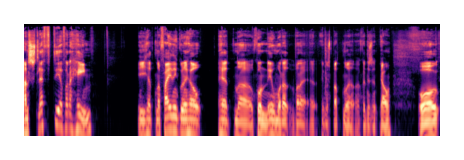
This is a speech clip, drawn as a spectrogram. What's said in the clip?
hann slefti að fara heim í hérna fæðinguna hjá hérna konunni, hún var að fara eignast batn og hvernig sem, já. Og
